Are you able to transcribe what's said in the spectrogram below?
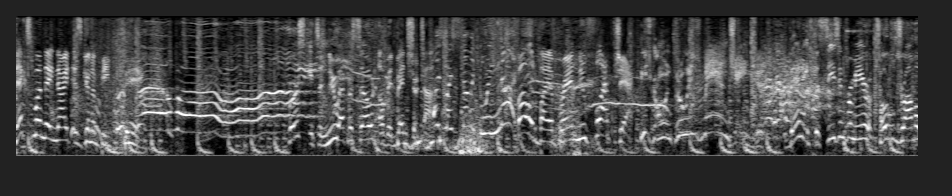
Next Monday night is gonna be big. First, it's a new episode of Adventure Time. Why is my stomach going nuts? Followed by a brand new Flapjack. He's going through his man changes. Then it's the season premiere of Total Drama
